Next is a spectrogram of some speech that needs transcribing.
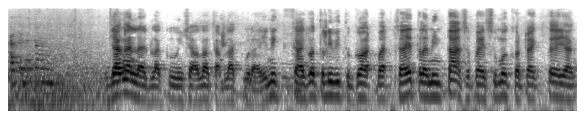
akan datang Janganlah berlaku insya-Allah tak berlaku lah. Ini I got to leave it to God but saya telah minta supaya semua kontraktor yang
